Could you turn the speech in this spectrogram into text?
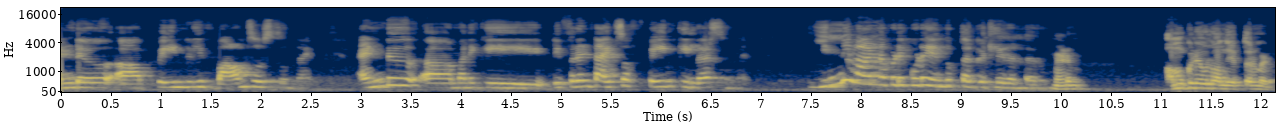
అండ్ పెయిన్ రిలీఫ్ బామ్స్ వస్తున్నాయి. అండ్ మనకి different types of pain killers ఉన్నాయి. ఇన్ని వాడినప్పటికి కూడా ఎందుకు తగ్గట్లేదు అంటారు మేడం అమ్ముకునే వాళ్ళు వంద చెప్తారు మేడం.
